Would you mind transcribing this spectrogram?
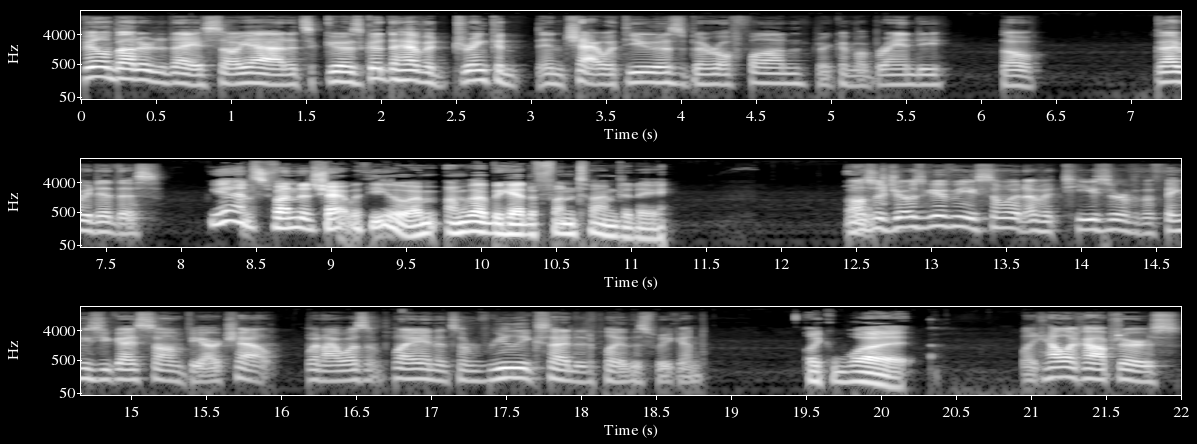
feeling better today. So yeah, and it's good. It's good to have a drink and, and chat with you. This has been real fun drinking my brandy. So glad we did this. Yeah, it's fun to chat with you. I'm I'm glad we had a fun time today. Oh. Also, Joe's giving me somewhat of a teaser of the things you guys saw in VR chat when I wasn't playing, and so I'm really excited to play this weekend. Like what? Like helicopters.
